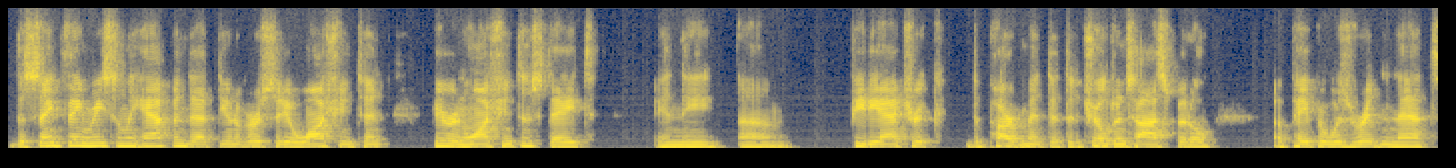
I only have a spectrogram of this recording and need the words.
the same thing recently happened at the University of Washington, here in Washington State, in the um, pediatric department at the Children's Hospital. A paper was written that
